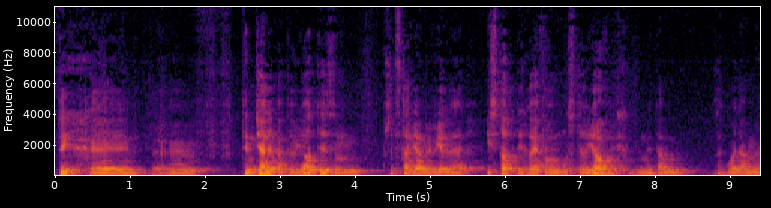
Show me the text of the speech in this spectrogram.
W, tych, e, w tym dziale patriotyzm przedstawiamy wiele istotnych reform ustrojowych. My tam zakładamy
